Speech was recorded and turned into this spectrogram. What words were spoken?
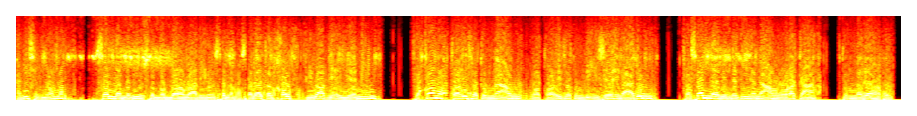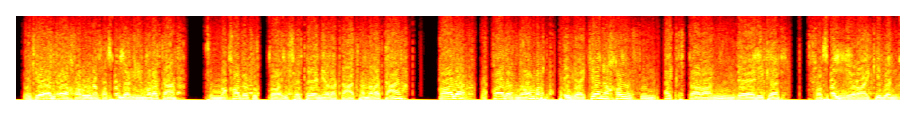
حديث ابن عمر صلى النبي صلى الله عليه وسلم صلاة الخوف في بعض أيامه فقامت طائفة معه وطائفة بإزاء العدو فصلى بالذين معه ركعة ثم ذهبوا وجاء الآخرون فصلى بهم ركعة ثم قضت الطائفتان ركعتهم ركعة. قال وقال ابن عمر إذا كان خوف أكثر من ذلك فصل راكبا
